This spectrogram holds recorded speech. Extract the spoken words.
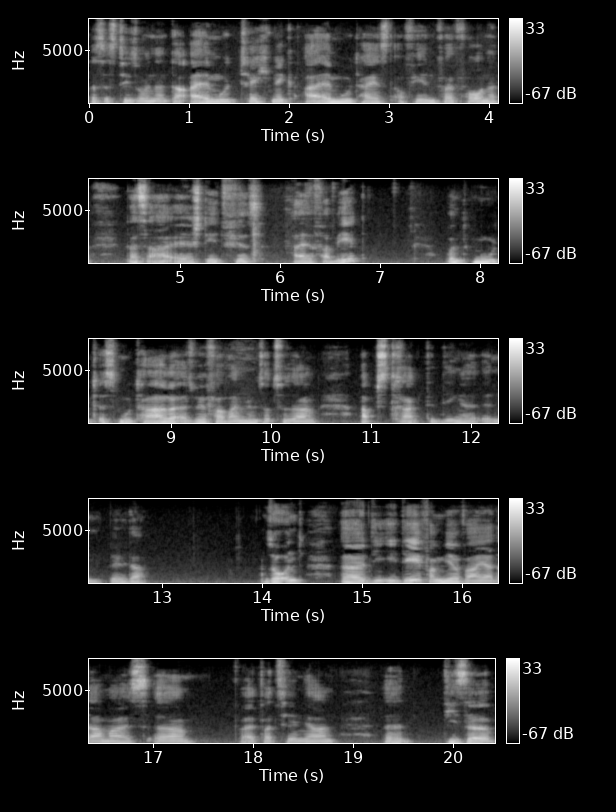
Das ist die sogenannte Almut-Technik. Almut heißt auf jeden Fall vorne, das AL steht fürs Alphabet und Mut ist Mutare, also wir verwandeln sozusagen abstrakte Dinge in Bilder. So, und äh, die Idee von mir war ja damals, äh, vor etwa zehn Jahren, äh, diese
